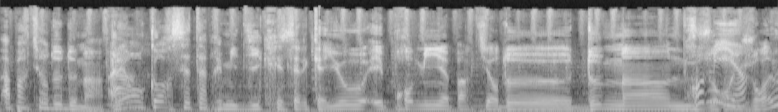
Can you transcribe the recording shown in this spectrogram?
à partir de demain. Allez, Ah. encore cet après-midi, Christelle Caillot est promis à partir de demain, nous Promis, aurons une hein. journée.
